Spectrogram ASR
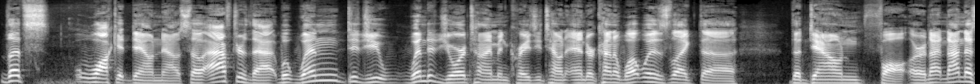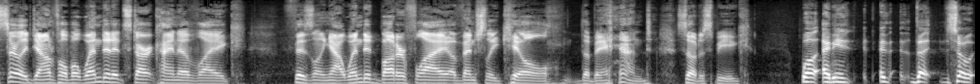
let's walk it down now. So after that, when did you when did your time in Crazy Town end or kind of what was like the the downfall or not not necessarily downfall, but when did it start kind of like fizzling out? When did Butterfly eventually kill the band, so to speak? Well, I mean, uh, the so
